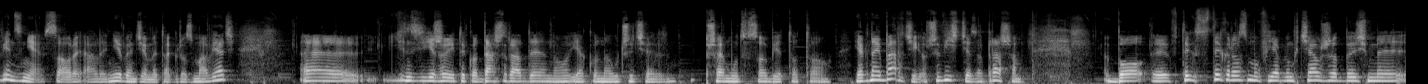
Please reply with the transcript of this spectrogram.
Więc nie, sorry, ale nie będziemy tak rozmawiać. E, jeżeli tylko dasz radę, no, jako nauczyciel przemóc w sobie, to to jak najbardziej, oczywiście, zapraszam. Bo e, w tych, z tych rozmów ja bym chciał, żebyśmy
